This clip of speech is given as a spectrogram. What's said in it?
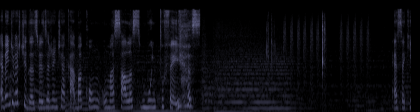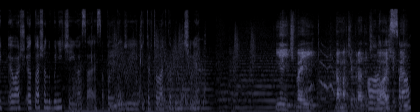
É bem divertido, às vezes a gente acaba com umas salas muito feias. Essa aqui eu, acho, eu tô achando bonitinho, essa, essa paleta de, de Tortolac tá bonitinha. E a gente vai dar uma quebrada de Olha lógica. Só.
